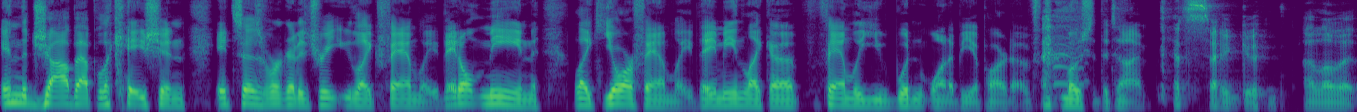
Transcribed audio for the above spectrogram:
in the job application it says we're going to treat you like family. They don't mean like your family. They mean like a family you wouldn't want to be a part of most of the time. That's so good. I love it.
